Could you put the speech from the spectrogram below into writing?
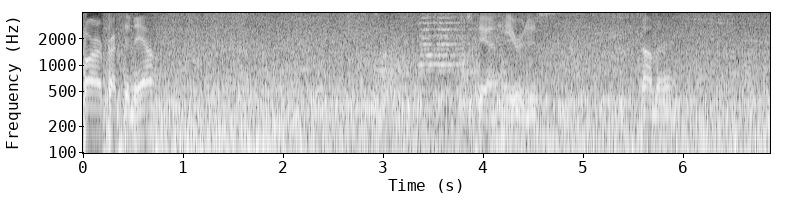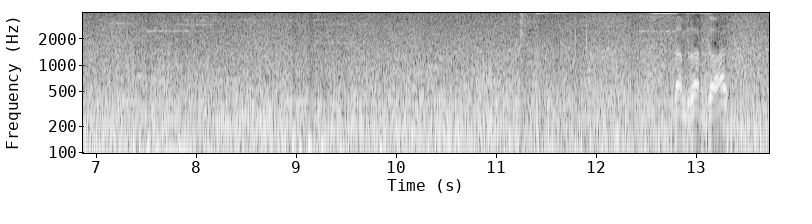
chiropractor now. Just down here it is. No, man. thumbs up guys.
